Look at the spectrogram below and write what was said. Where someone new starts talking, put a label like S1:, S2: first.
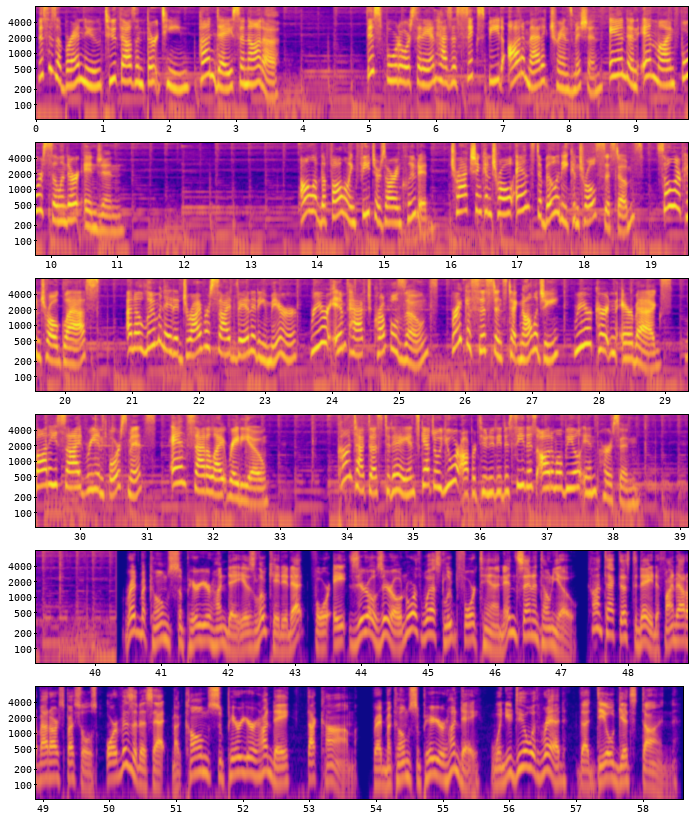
S1: This is a brand new 2013 Hyundai Sonata. This four-door sedan has a six-speed automatic transmission and an inline four-cylinder engine. All of the following features are included. Traction control and stability control systems, solar control glass, an illuminated driver's side vanity mirror, rear impact crumple zones, brake assistance technology, rear curtain airbags, body side reinforcements, and satellite radio. Contact us today and schedule your opportunity to see this automobile in person.
S2: Red McCombs Superior Hyundai is located at 4800 Northwest Loop 410 in San Antonio. Contact us today to find out about our specials or visit us at McCombsSuperiorHyundai.com. Red McCombs Superior Hyundai, when you deal with red, the deal gets done.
